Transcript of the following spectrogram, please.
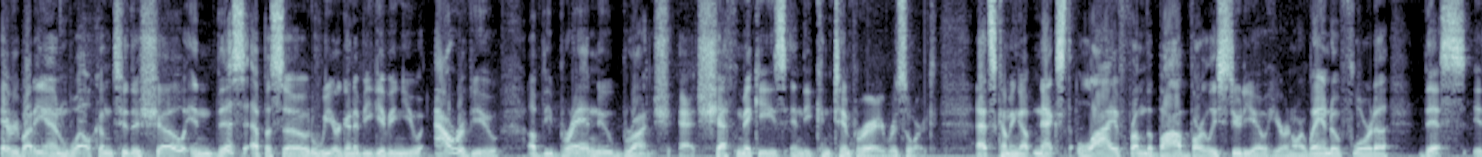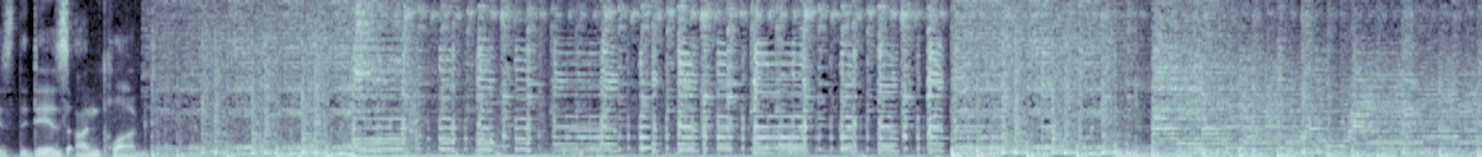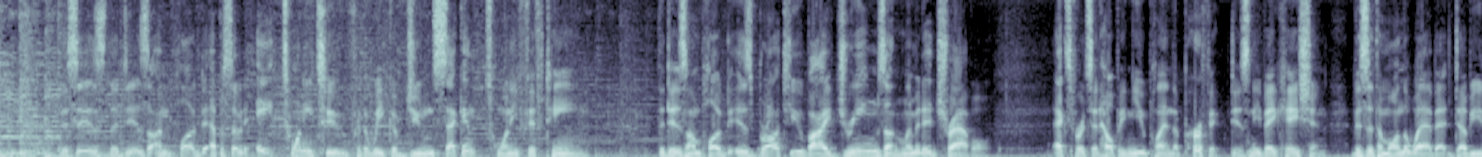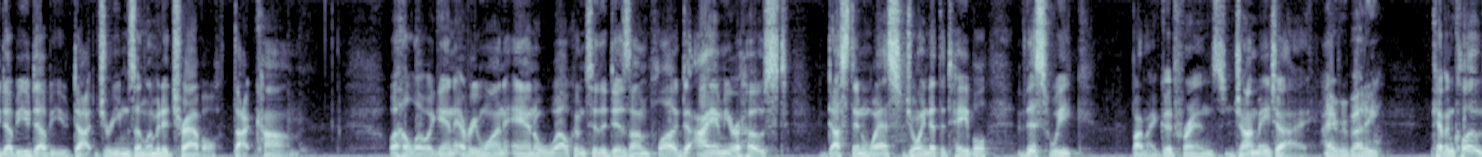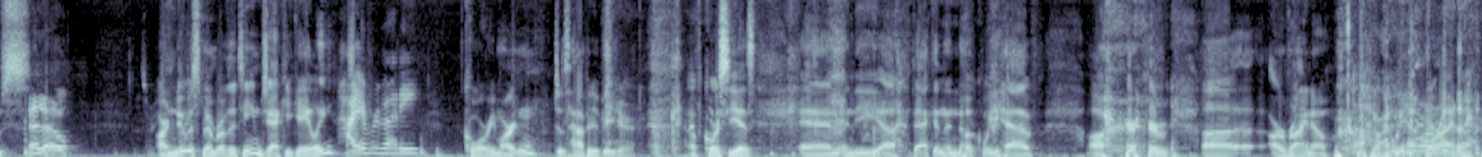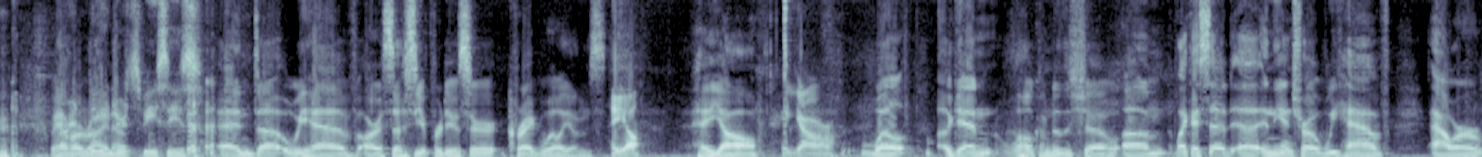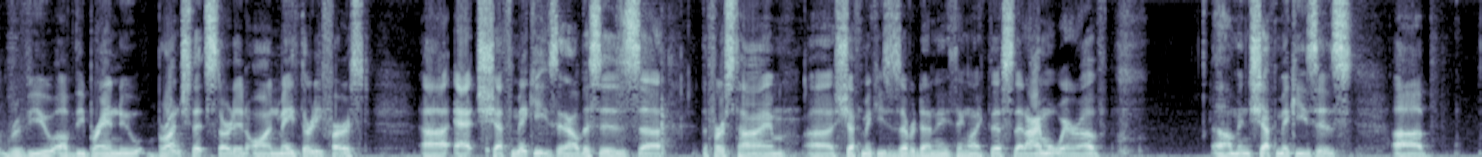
Hey, everybody, and welcome to the show. In this episode, we are going to be giving you our review of the brand new brunch at Chef Mickey's in the Contemporary Resort. That's coming up next, live from the Bob Varley Studio here in Orlando, Florida. This is the DIS Unplugged. This is the DIS Unplugged, episode 822 for the week of June 2nd, 2015. The DIS Unplugged is brought to you by Dreams Unlimited Travel. Experts at helping you plan the perfect Disney vacation. Visit them on the web at www.dreamsunlimitedtravel.com. Well, hello again, everyone, and welcome to the DIS Unplugged. I am your host, Dustin West, joined at the table this week by my good friends, John Magi, Hi, everybody. Kevin Close, Hello. Our newest member of the team, Jackie Gailey, Hi, everybody. Corey Martin, Just happy to be here. Of course he is. And in the uh, back in the nook we have our uh, our rhino. We have our rhino. we have our, rhino, endangered species. and uh, we have our associate producer Craig Williams. Hey, y'all. Hey y'all. Hey, y'all. Well, again, welcome to the show. Um, like I said uh, in the intro, we have our review of the brand new brunch that started on May 31st uh, at Chef Mickey's. Now, this is uh, the first time uh, Chef Mickey's has ever done anything like this that I'm aware of. Um, and Chef Mickey's is. Uh,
